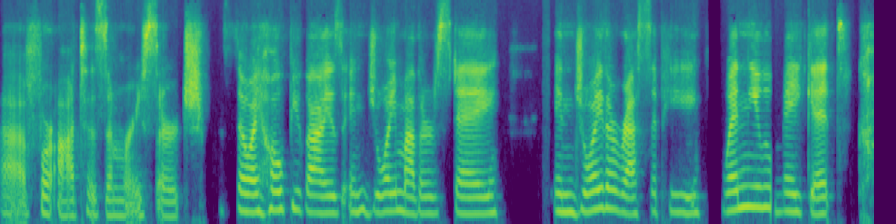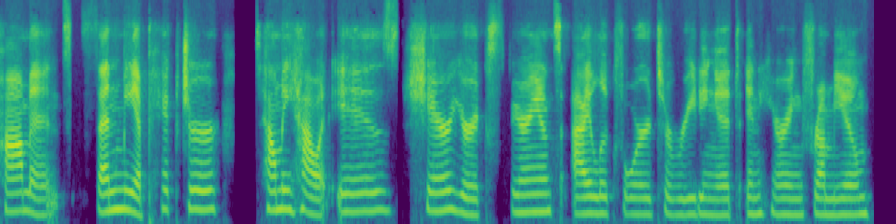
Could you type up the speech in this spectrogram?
uh, for autism research. So I hope you guys enjoy Mother's Day enjoy the recipe. When you make it, comment, send me a picture, tell me how it is, share your experience. I look forward to reading it and hearing from you.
